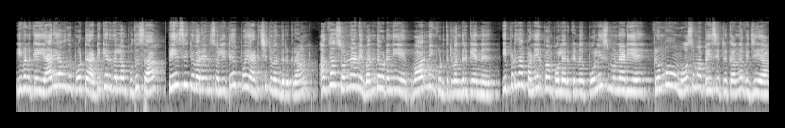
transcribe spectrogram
இவனுக்கு யாரையாவது போட்டு அடிக்கிறதெல்லாம் புதுசா? பேசிட்டு வரேன்னு சொல்லிட்டு போய் அடிச்சிட்டு வந்திருக்கிறான். அதான் சொன்னானே வந்த உடனே வார்னிங் கொடுத்துட்டு வந்திருக்கேன்னு. இப்படிதான் பண்ணியிருப்பான் போல இருக்குன்னு போலீஸ் முன்னாடியே ரொம்பவும் மோசமா பேசிட்டு இருக்காங்க விஜயா.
